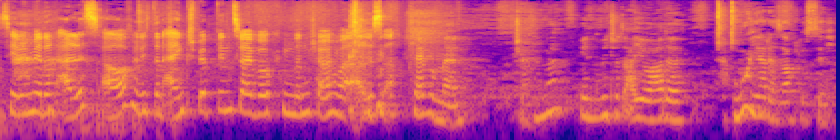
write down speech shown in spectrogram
Ich hebe mir dann alles auf. Wenn ich dann eingesperrt bin, zwei Wochen, dann schaue ich mir alles an. Cleverman. Gentleman? In Richard Ayoade. Uh, ja, das ist auch lustig.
